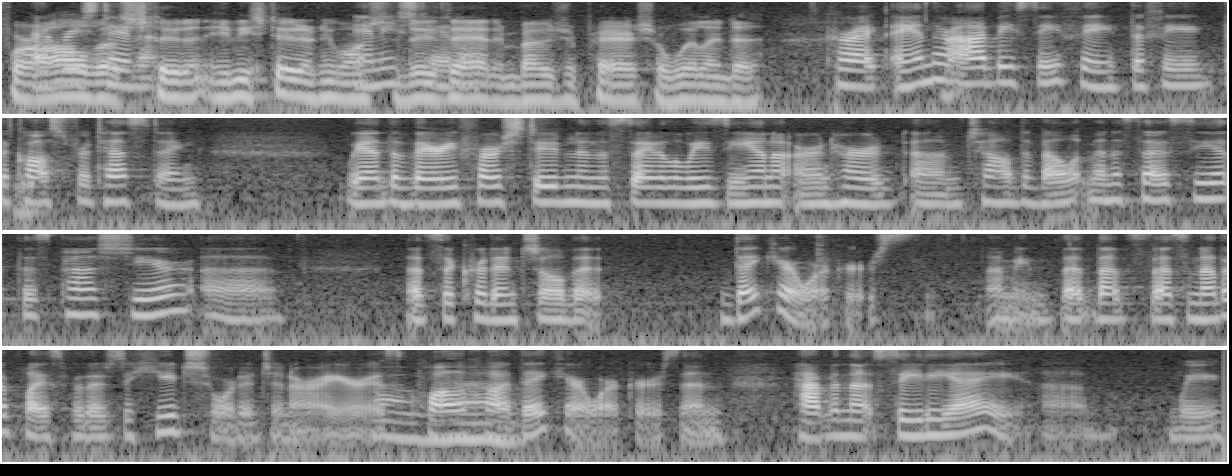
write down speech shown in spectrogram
for Every all the student. student, any student who wants Any to do that student. in Bossier Parish are willing to. Correct, and their IBC fee, the fee, the cost for testing. We had the very first student in the state of Louisiana earn her um, Child Development Associate this past year. Uh, that's a credential that daycare workers. I mean, that, that's that's another place where there's a huge shortage in our area is Oh, qualified yeah. daycare workers, and having that CDA, um, we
